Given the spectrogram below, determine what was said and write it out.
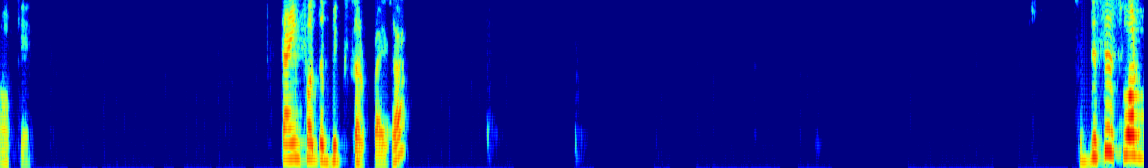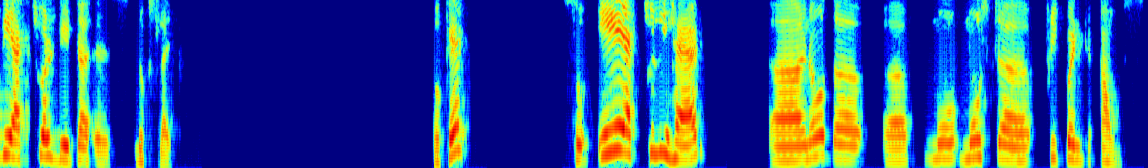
Okay. Time for the big surprise, huh? So this is what the actual data is, looks like. Okay. So A actually had, uh, you know, the uh, mo most uh, frequent counts.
